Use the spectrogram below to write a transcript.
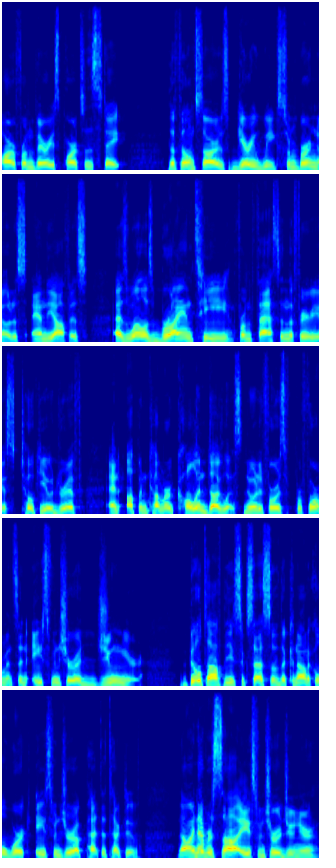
are from various parts of the state. The film stars Gary Weeks from Burn Notice and The Office, as well as Brian Tee from Fast and the Furious, Tokyo Drift, and up-and-comer Cullen Douglas, noted for his performance in Ace Ventura Jr. built off the success of the canonical work Ace Ventura Pet Detective. Now, I never saw Ace Ventura Jr.,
